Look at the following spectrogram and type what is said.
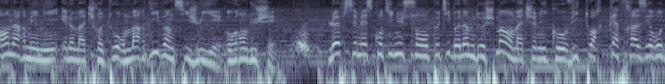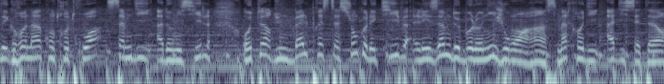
en Arménie et le match retour mardi 26 juillet au Grand-Duché. Le FC Metz continue son petit bonhomme de chemin en match amicaux. Victoire 4 à 0 des Grenats contre 3 samedi à domicile. Auteur d'une belle prestation collective, les hommes de Bologna joueront à Reims mercredi à 17h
